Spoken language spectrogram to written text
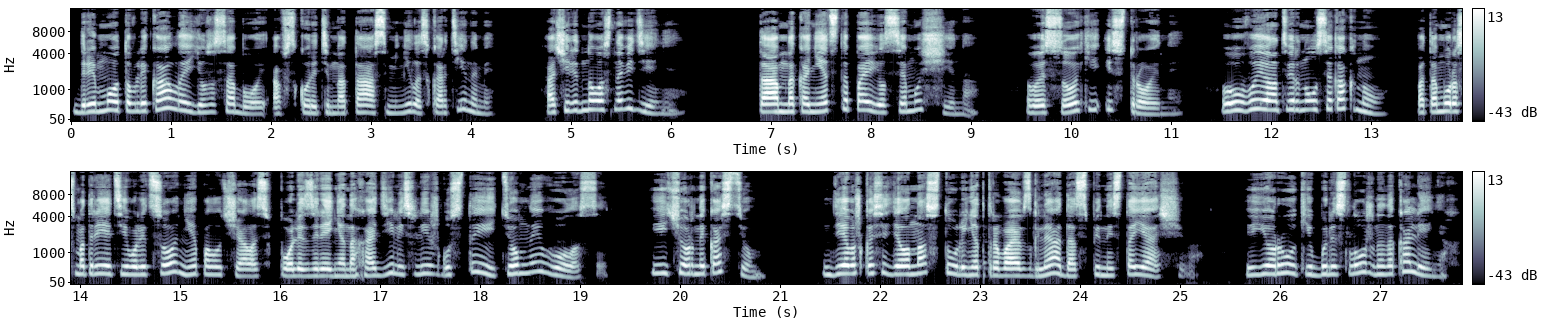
Дремота увлекала ее за собой, а вскоре темнота сменилась картинами очередного сновидения. Там, наконец-то, появился мужчина, высокий и стройный. Увы, он отвернулся к окну, потому рассмотреть его лицо не получалось. В поле зрения находились лишь густые темные волосы и черный костюм. Девушка сидела на стуле, не отрывая взгляда от спины стоящего. Ее руки были сложены на коленях,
